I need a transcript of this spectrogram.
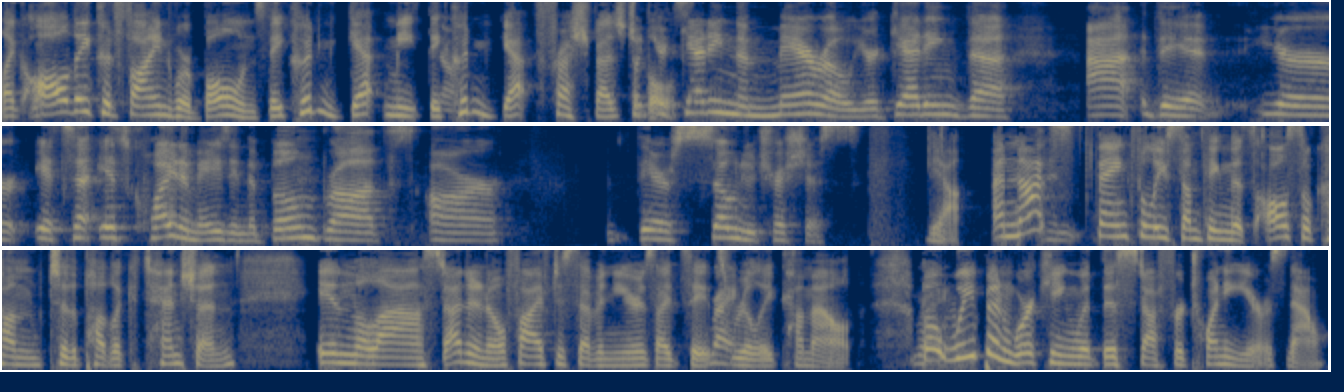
Like all they could find were bones. They couldn't get meat. They no. couldn't get fresh vegetables. But you're getting the marrow. You're getting the uh, the you're it's a, it's quite amazing. The bone broths are they're so nutritious. Yeah. And that's and, thankfully something that's also come to the public attention in the last, I don't know, five to seven years. I'd say it's right. really come out. Right. But we've been working with this stuff for 20 years now.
